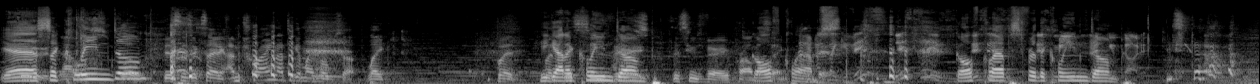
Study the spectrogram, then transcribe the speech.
Yes, Dude, a clean was- dump. This is exciting. I'm trying not to get my hopes up. Like, but He but got a clean seems very- dump. This seems very promising. Golf claps. Like this, this is Golf this claps is, for the clean means that you dump.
